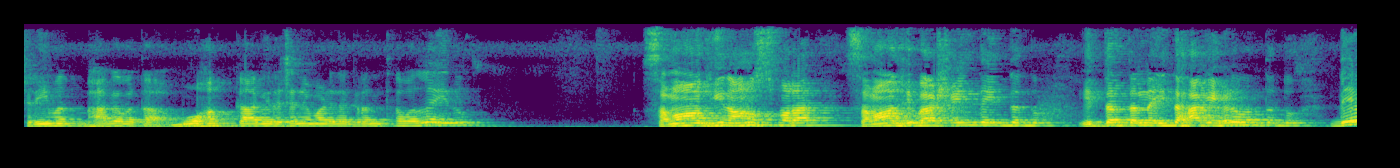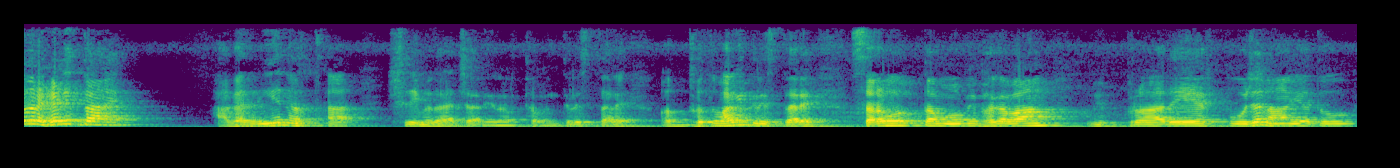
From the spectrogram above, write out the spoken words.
ಶ್ರೀಮದ್ ಭಾಗವತ ಮೋಹಕ್ಕಾಗಿ ರಚನೆ ಮಾಡಿದ ಗ್ರಂಥವಲ್ಲ ಇದು? ಸಮಾಧಿ ನಾನುಸ್ಮರ ಸಮಾಧಿ ಭಾಷೆಯಿಂದ ಇದ್ದದ್ದು, ಇದ್ದದ್ದನ್ನು ಇದ್ದ ಹಾಗೆ ಹೇಳುವಂಥದ್ದು ದೇವರು ಹೇಳಿದ್ದಾನೆ. ಹಾಗಾದರೆ ಏನರ್ಥ ಶ್ರೀಮದಾಚಾರ್ಯರ ಅರ್ಥವನ್ನು ತಿಳಿಸ್ತಾರೆ, ಅದ್ಭುತವಾಗಿ ತಿಳಿಸ್ತಾರೆ. ಸರ್ವೋತ್ತಮೋಪಿ ಭಗವಾನ್, ವಿಪ್ರಾದೇ ಪೂಜನಾಯತು,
